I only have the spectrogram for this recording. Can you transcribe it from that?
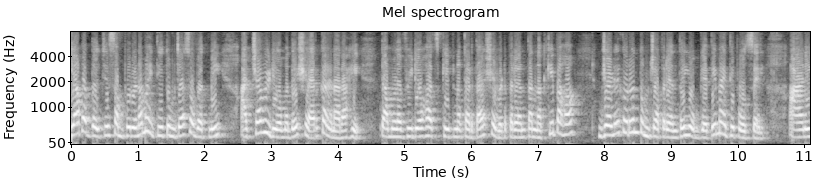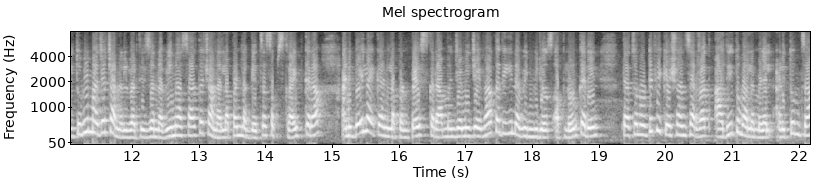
याबद्दलची संपूर्ण माहिती तुमच्यासोबत मी आजच्या व्हिडिओमध्ये शेअर करणार आहे. त्यामुळे व्हिडिओ हा स्किप न करता शेवटपर्यंत नक्की पहा. जेणेकरून तुमच्यापर्यंत योग्य ती माहिती पोहोचेल. आणि तुम्ही माझ्या चॅनलवरती जर नवीन असाल तर चॅनलला पण लगेच सबस्क्राईब करा आणि बेल आयकॉनला पण प्रेस करा. म्हणजे मी जेव्हा कधीही नवीन व्हिडिओज अपलोड करेन त्याचं नोटिफिकेशन सर्वात आधी तुम्हाला मिळेल आणि तुमचा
